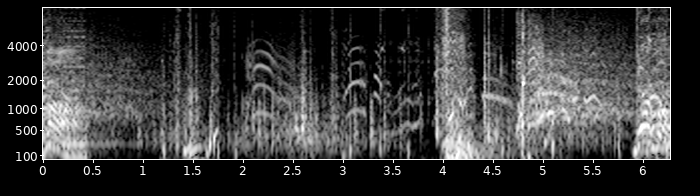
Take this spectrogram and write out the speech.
Ball. Double.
